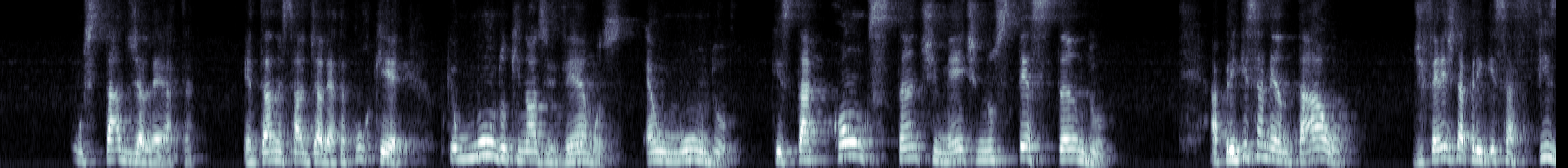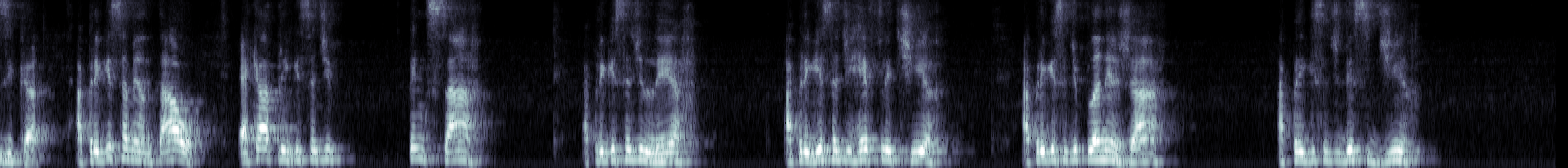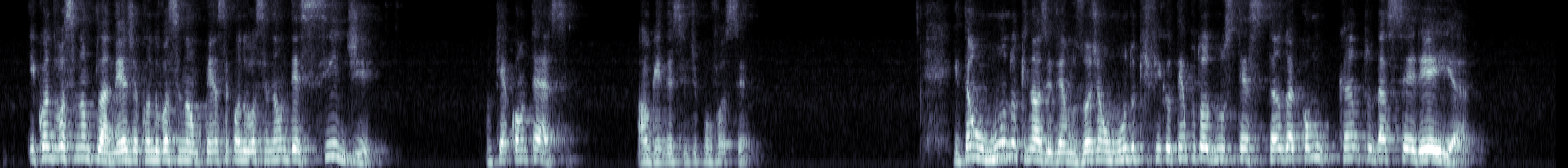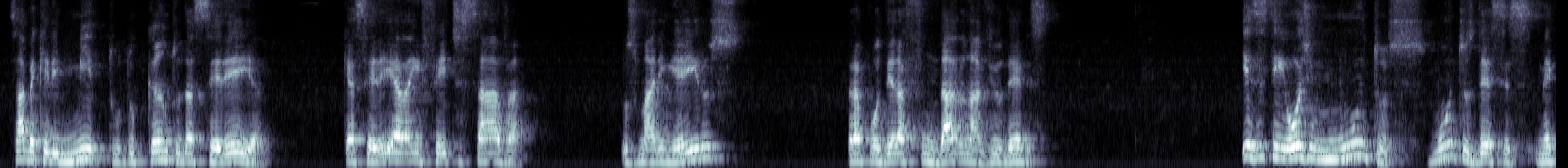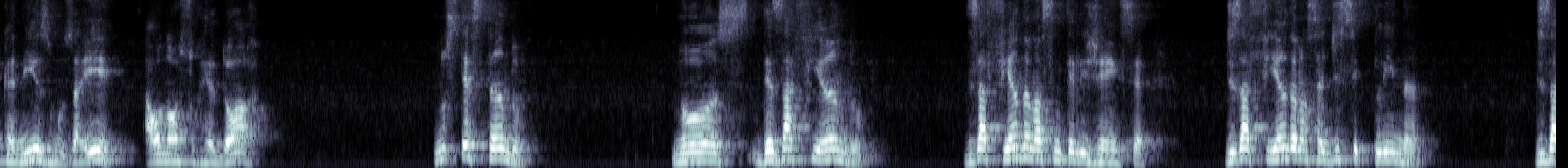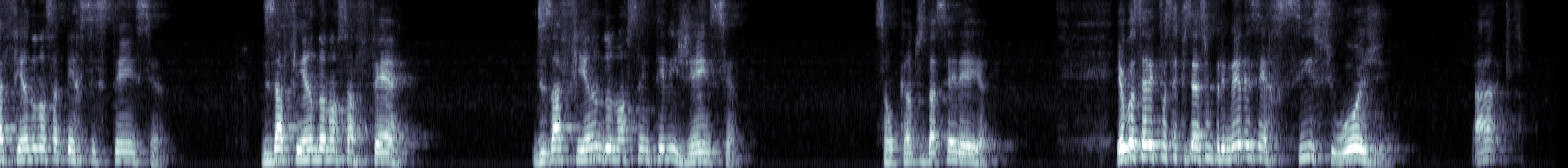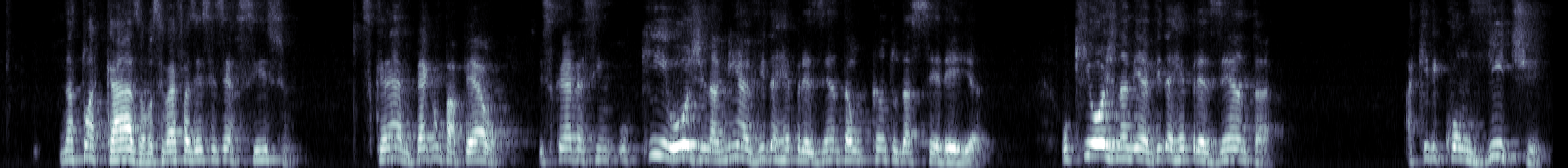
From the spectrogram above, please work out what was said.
o estado de alerta, entrar no estado de alerta. Por quê? Porque o mundo que nós vivemos é um mundo que está constantemente nos testando. A preguiça mental, diferente da preguiça física, a preguiça mental é aquela preguiça de pensar, a preguiça de ler, a preguiça de refletir, a preguiça de planejar, a preguiça de decidir. E quando você não planeja, quando você não pensa, quando você não decide, o que acontece? Alguém decide por você. Então, o mundo que nós vivemos hoje é um mundo que fica o tempo todo nos testando, é como o canto da sereia. Sabe aquele mito do canto da sereia? Que a sereia ela enfeitiçava os marinheiros para poder afundar o navio deles. E existem hoje muitos, muitos desses mecanismos aí ao nosso redor nos testando, nos desafiando, desafiando a nossa inteligência, desafiando a nossa disciplina, desafiando a nossa persistência, desafiando a nossa fé, desafiando nossa inteligência. São cantos da sereia. Eu gostaria que você fizesse um primeiro exercício hoje. Tá? Na tua casa, você vai fazer esse exercício. Escreve, pega um papel, escreve assim: o que hoje na minha vida representa o canto da sereia? O que hoje na minha vida representa aquele convite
